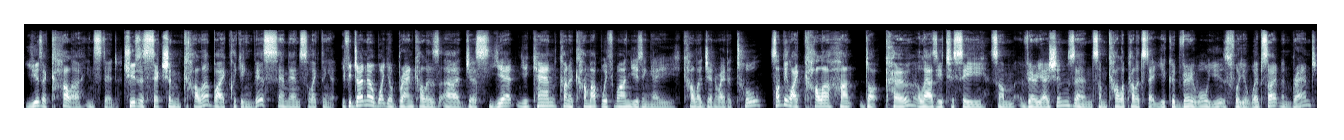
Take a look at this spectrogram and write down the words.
use a color instead. Choose a section color by clicking this and then selecting it. If you don't know what your brand colors are just yet, you can kind of come up with one using a color generator tool. Something like colorhunt.co allows you to see some variations and some color palettes that you could very well use for your website and brand.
